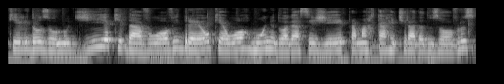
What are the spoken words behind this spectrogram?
que ele dosou no dia que dava o ovidrel, que é o hormônio do HCG para marcar a retirada dos óvulos,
